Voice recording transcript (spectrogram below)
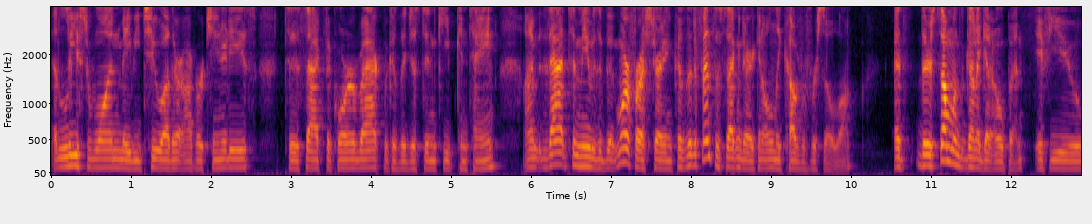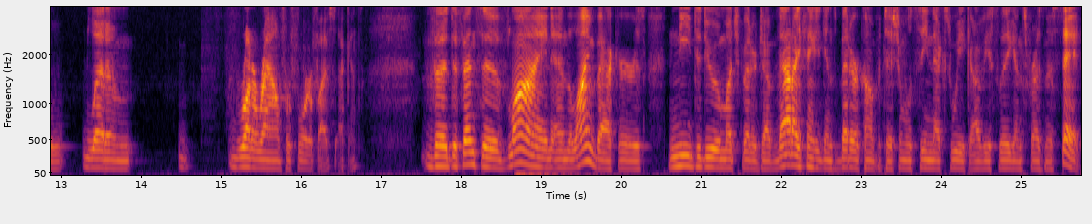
at least one, maybe two other opportunities to sack the quarterback because they just didn't keep contain. Um, that to me was a bit more frustrating because the defensive secondary can only cover for so long. It's there's someone's gonna get open if you let them run around for four or five seconds the defensive line and the linebackers need to do a much better job. That I think against better competition. We'll see next week, obviously, against Fresno State.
